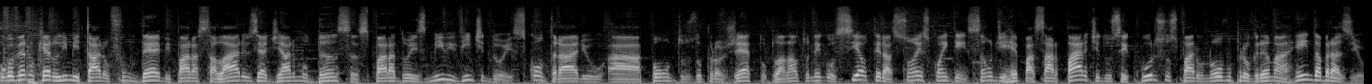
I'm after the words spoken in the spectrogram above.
O governo quer limitar o Fundeb para salários e adiar mudanças para 2022. Contrário a pontos do projeto, o Planalto negocia alterações com a intenção de repassar parte dos recursos para o novo programa Renda Brasil.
